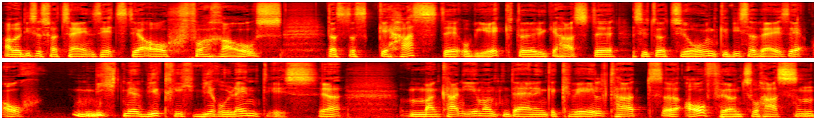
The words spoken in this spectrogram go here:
Aber dieses Verzeihen setzt ja auch voraus, dass das gehasste Objekt oder die gehasste Situation gewisserweise auch nicht mehr wirklich virulent ist. Ja? Man kann jemanden, der einen gequält hat, äh, aufhören zu hassen,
